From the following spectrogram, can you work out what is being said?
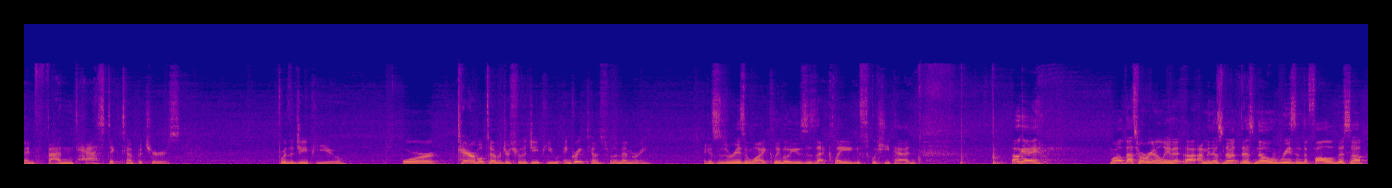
and fantastic temperatures for the GPU, or terrible temperatures for the GPU and great temps for the memory. I guess there's a reason why Clevo uses that clay squishy pad. Okay, well, that's where we're gonna leave it. I mean, there's no there's no reason to follow this up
